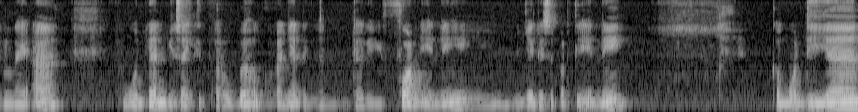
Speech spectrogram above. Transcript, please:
nilai A. Kemudian bisa kita rubah ukurannya dengan dari font ini menjadi seperti ini. Kemudian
